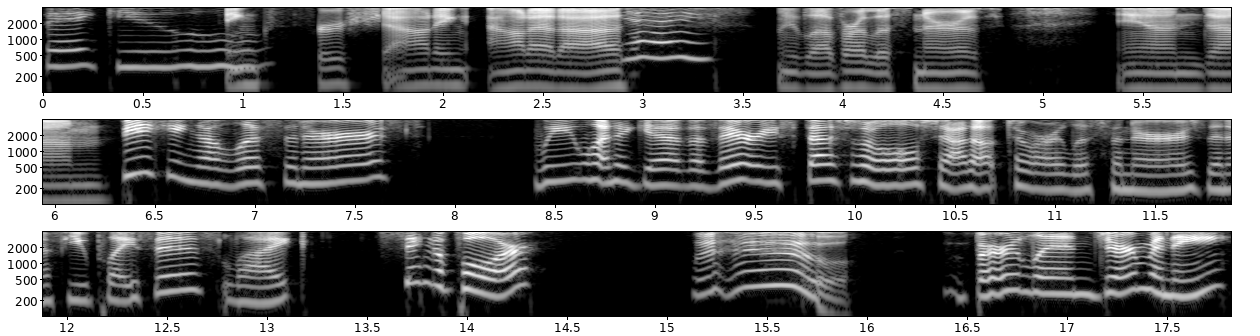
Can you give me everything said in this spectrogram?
Thank you. Thanks for shouting out at us. Yay. We love our listeners. And um, Speaking of listeners, we want to give a very special shout out to our listeners in a few places like Singapore, woohoo! Berlin, Germany,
